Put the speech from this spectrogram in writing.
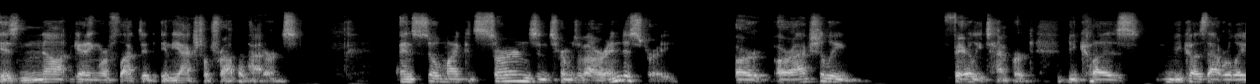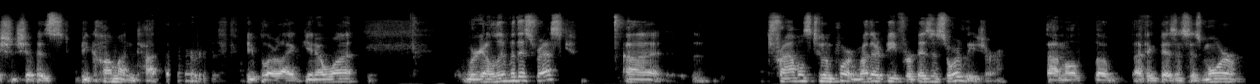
is not getting reflected in the actual travel patterns. And so my concerns in terms of our industry are are actually fairly tempered because because that relationship has become untethered. People are like you know what? We're going to live with this risk. Uh, travel's too important, whether it be for business or leisure. Um, although I think business is more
